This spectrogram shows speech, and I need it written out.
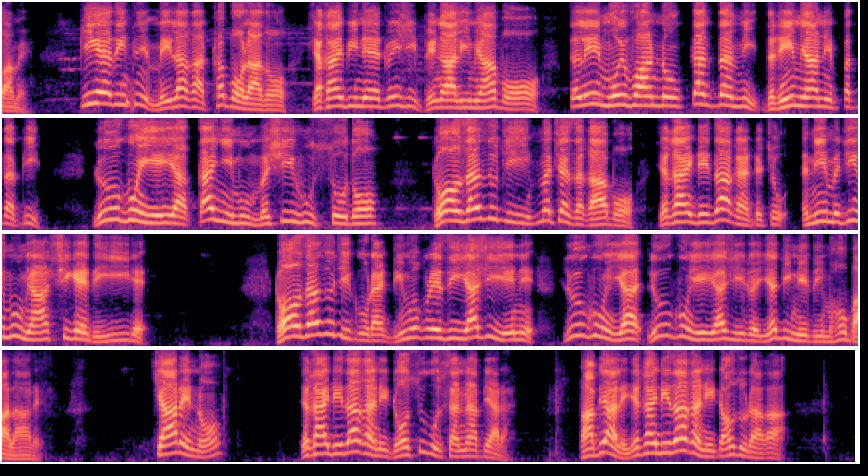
ပါမယ်ပြီးခဲ့သည့်နှစ်မေလကထွက်ပေါ်လာသောရခိုင်ပြည်နယ်အတွင်းရှိဘင်္ဂါလီများပေါ်ကလေးမွေးဖွားနှုန်းကန့်သက်မိသတင်းများနှင့်ပတ်သက်ပြီးလူ့အခွင့်ရေးရကိုက်ညီမှုမရှိဟုဆိုသောဒေါ်အောင်ဆန်းစုကြည်မှတ်ချက်စကားပေါ်ရခိုင်ဒေသခံတချို့အမြင်မကြည့်မှုများရှိခဲ့သည်တဲ့ဒေါ်အောင်ဆန်းစုကြည်ကိုယ်တိုင်ဒီမိုကရေစီရရှိရေးနှင့်လူ့အခွင့်ရလူ့အခွင့်ရေးရရှိရေးအတွက်ရည်တည်နေသည်မဟုတ်ပါလားတဲ့ကြားတယ်နော် ရခိုင်ဒေသခံတွေဒေါ်စုကိုဆန္ဒပြတာ။ဘာပြလဲရခိုင်ဒေသခံတွေတောင်းဆိုတာက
